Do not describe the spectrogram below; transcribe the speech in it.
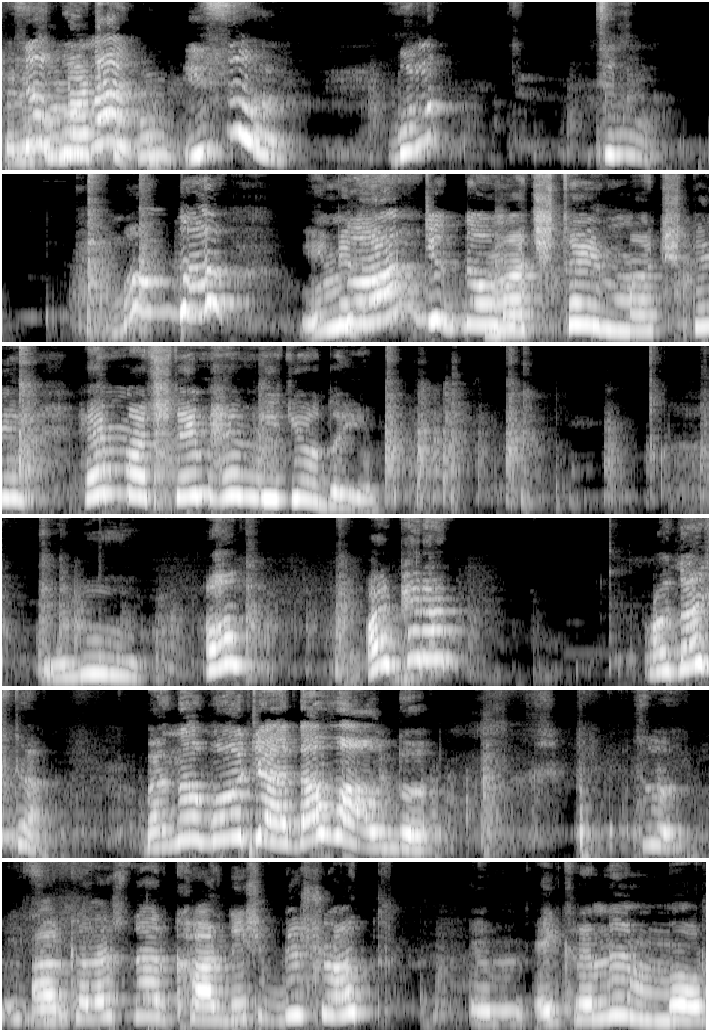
Telefonu aç kapa. İsu. Bunu. Sen. Emir maçtayım maçtayım. Hem maçtayım hem videodayım. Oğlum. Al. Alperen. Arkadaşlar. Bana bu şeyden vardı. Arkadaşlar kardeşim bir şu an em, ekranı mor.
